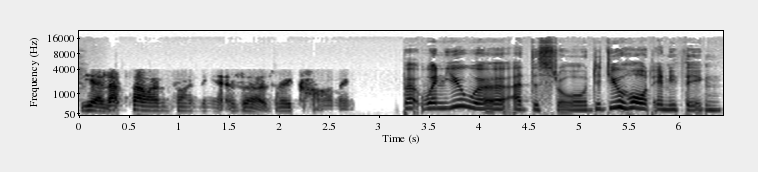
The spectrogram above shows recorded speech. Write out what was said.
Yeah, that's how I'm finding it as well. It's very calming. but when you were at the store, did you hoard anything?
